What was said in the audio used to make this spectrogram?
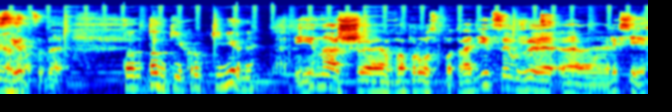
сердце, да. Тон- тонкий хрупкий мир, да? И наш э, вопрос по традиции уже. э, Алексей,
